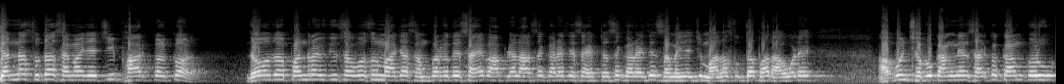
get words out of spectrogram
त्यांना सुद्धा समाजाची फार कळकळ. जवळजवळ पंधरा वीस दिवसापासून माझ्या संपर्कात आहे. साहेब आपल्याला असं करायचं साहेब तसं करायचं समाजाची मला सुद्धा फार आवड आहे. आपण छबू कांगण्यांसारखं काम करू.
